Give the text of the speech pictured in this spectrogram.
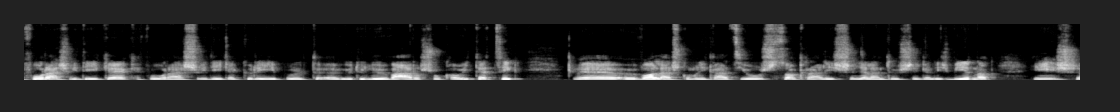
forrásvidékek, forrásvidékek köré épült üdülő városok, ha úgy tetszik, valláskommunikációs, szakrális jelentőséggel is bírnak, és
